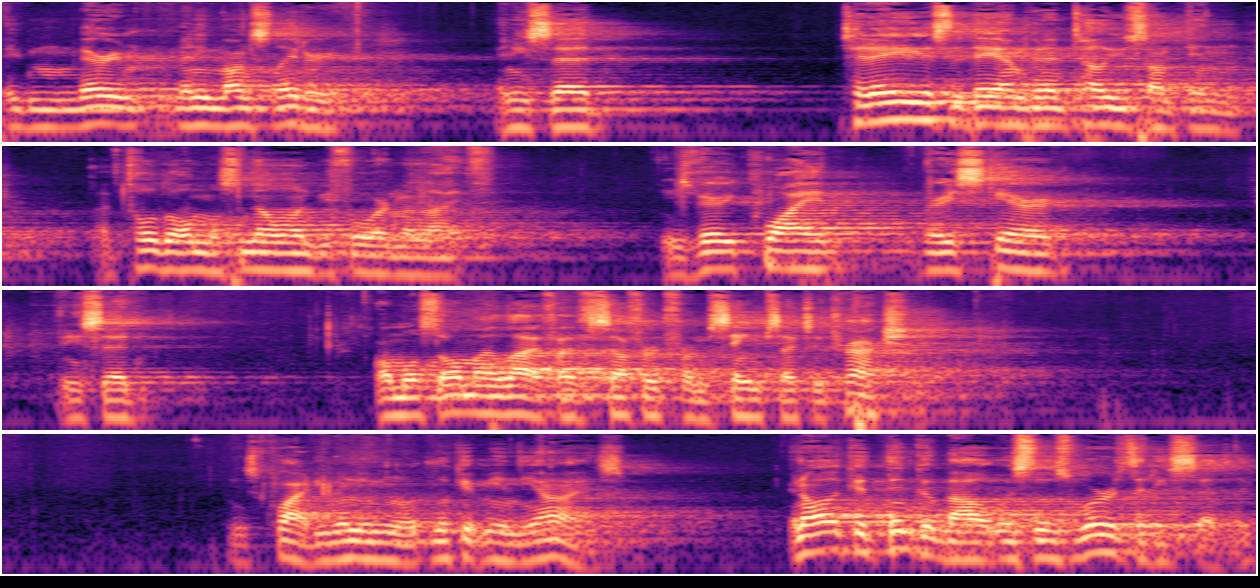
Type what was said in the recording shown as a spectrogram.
very many months later, and he said, Today is the day I'm going to tell you something I've told almost no one before in my life. He's very quiet, very scared. And he said, Almost all my life I've suffered from same sex attraction. He was quiet. He wouldn't even look at me in the eyes. And all I could think about was those words that he said. Like,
